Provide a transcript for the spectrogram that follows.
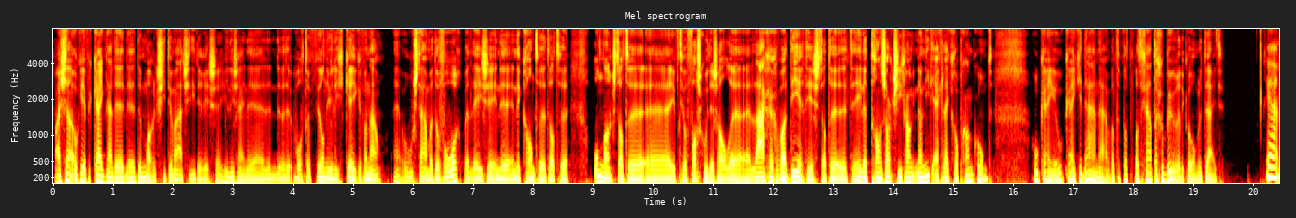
Maar als je dan ook even kijkt naar de, de, de marktsituatie die er is. Hè. Jullie zijn de, de- wordt er veel naar jullie gekeken van nou, hè, hoe staan we ervoor? We lezen in de, in de kranten dat eh, ondanks dat eh, eh, eventueel vastgoed is al eh, lager gewaardeerd is, dat de, het hele transactiegang nog niet echt lekker op gang komt. Hoe kijk, je- hoe kijk je daarnaar? Wat, wat, wat gaat er gebeuren de komende tijd? Ja,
